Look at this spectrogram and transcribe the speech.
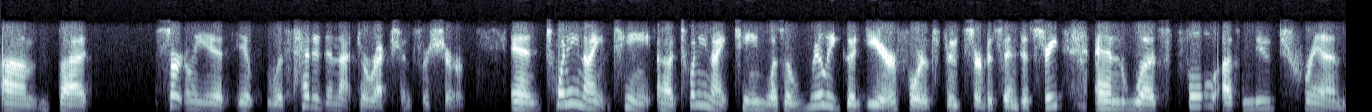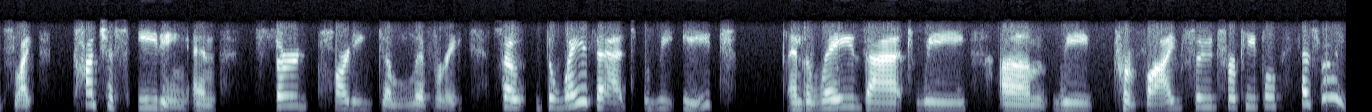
um, but certainly it, it was headed in that direction for sure. And 2019, uh, 2019 was a really good year for the food service industry and was full of new trends like conscious eating and third party delivery. So the way that we eat and the way that we um, we provide food for people has really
